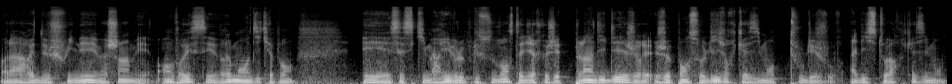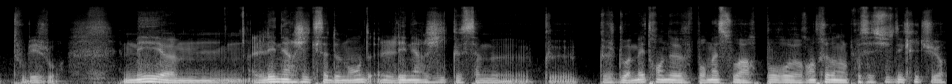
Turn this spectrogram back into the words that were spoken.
voilà, arrête de chouiner, machin, mais en vrai c'est vraiment handicapant. Et c'est ce qui m'arrive le plus souvent, c'est-à-dire que j'ai plein d'idées, je, pense aux livres quasiment tous les jours, à l'histoire quasiment tous les jours. Mais l'énergie que ça demande, l'énergie que ça me, que, que je dois mettre en œuvre pour m'asseoir, pour rentrer dans le processus d'écriture,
